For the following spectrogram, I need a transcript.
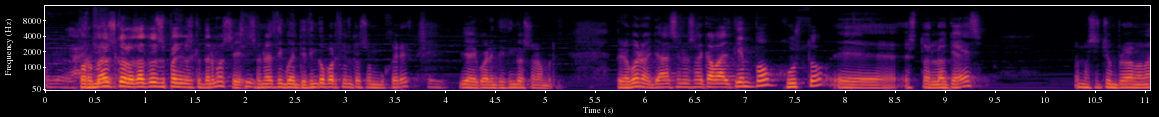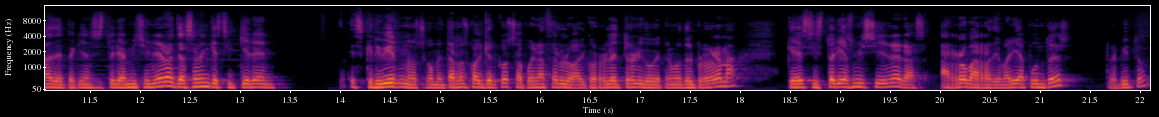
es verdad. Por lo Que- menos con los datos españoles que tenemos, sí, son el 55% son mujeres Sí. y el 45% son hombres. Pero bueno, ya se nos acaba el tiempo, justo, eh, esto es lo que es. Hemos hecho un programa más de pequeñas historias misioneras. Ya saben que si quieren escribirnos, comentarnos cualquier cosa, pueden hacerlo al correo electrónico que tenemos del programa, que es historiasmisioneras@radiomaria.es. Repito,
